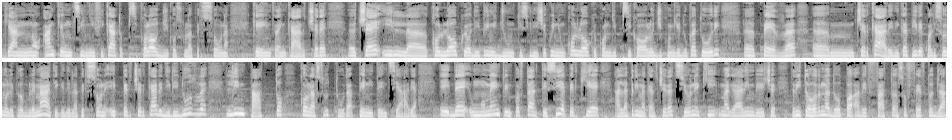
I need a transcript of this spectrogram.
che hanno anche un significato psicologico sulla persona che entra in carcere, eh, c'è il eh, colloquio dei primi giunti, si dice, quindi un colloquio con gli psicologi, con gli educatori eh, per ehm, cercare di capire quali sono le problematiche della persona e per cercare di ridurre l'impatto con la struttura penitenziaria. Ed è un momento importante sia per chi è alla prima carcerazione chi magari invece ritorna dopo aver fatto, sofferto già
